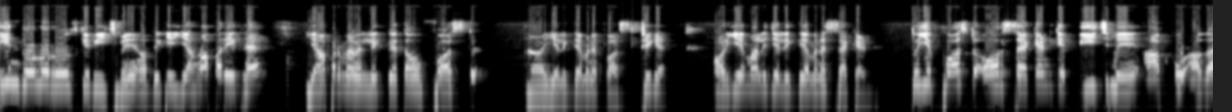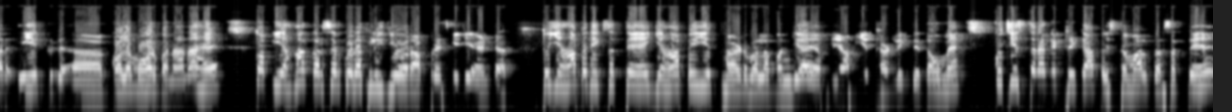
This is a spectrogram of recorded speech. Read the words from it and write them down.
इन दोनों रोज के बीच में, अब देखिए यहाँ पर एक है, यहाँ पर मैं लिख देता हूँ फ़र्स्ट ये लिख दिया मैंने फ़र्स्ट ठीक है? और ये मान लीजिए लिख दिया मैंने सेकंड तो ये फ़र्स्ट और सेकंड के बीच में आपको अगर एक कॉलम और बनाना है तो आप यहाँ कर्सर को रख लीजिए और आप प्रेस कीजिए एंटर तो यहाँ पे देख सकते हैं, यहाँ पे ये थर्ड वाला बन गया है अपने आप ये थर्ड लिख देता हूँ मैं। कुछ इस तरह के ट्रिक आप इस्तेमाल कर सकते हैं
